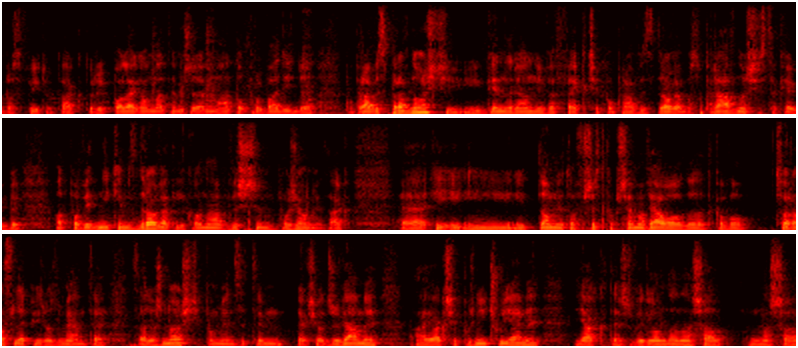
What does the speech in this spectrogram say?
crossfitu, tak, który polegał na tym, że ma to prowadzić do poprawy sprawności i generalnie w efekcie poprawy zdrowia, bo sprawność jest tak jakby odpowiednikiem zdrowia, tylko na wyższym poziomie, tak, e, i, i, i do mnie to wszystko przemawiało, dodatkowo coraz lepiej rozumiałem te zależności pomiędzy tym, jak się odżywiamy, a jak się później czujemy, jak też wygląda nasza, nasza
